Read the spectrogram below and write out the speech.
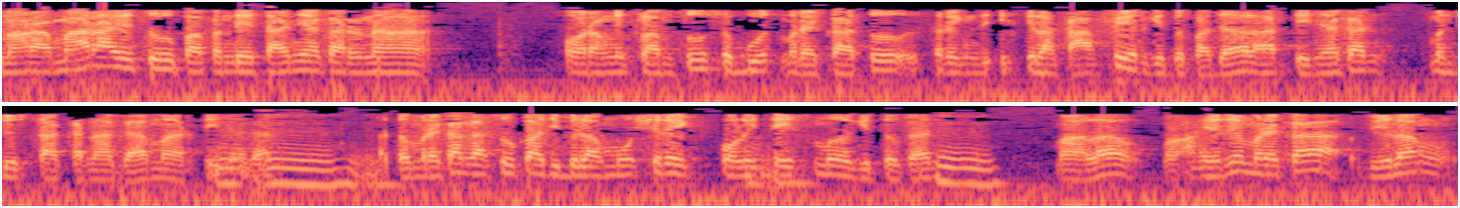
marah-marah itu Pak Pendetanya karena orang Islam tuh sebut mereka tuh sering istilah kafir gitu padahal artinya kan mendustakan agama artinya kan -hmm. atau mereka nggak suka dibilang musyrik politisme gitu kan -hmm. malah akhirnya mereka bilang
